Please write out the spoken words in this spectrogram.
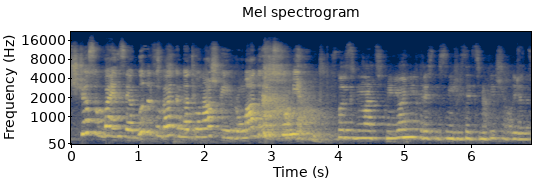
що субвенція буде доведена до нашої громади у сумі, 117 мільйонів 377 тисяч 900.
